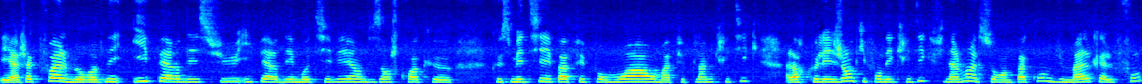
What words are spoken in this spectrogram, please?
Et à chaque fois, elles me revenaient hyper déçues, hyper démotivées en disant je crois que que ce métier n'est pas fait pour moi, on m'a fait plein de critiques, alors que les gens qui font des critiques, finalement, elles se rendent pas compte du mal qu'elles font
